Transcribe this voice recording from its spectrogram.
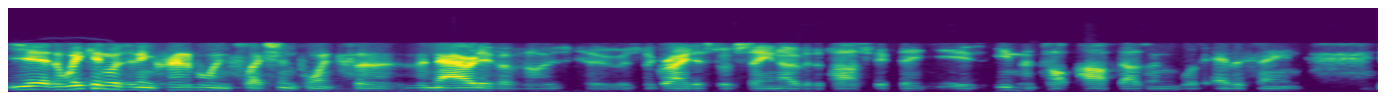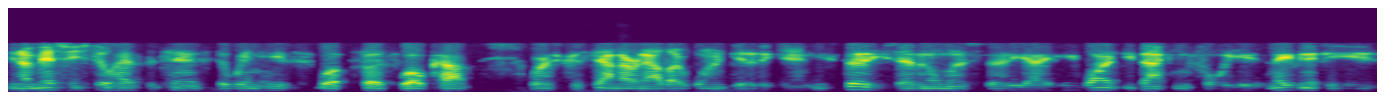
Yeah, the weekend was an incredible inflection point for the narrative of those two as the greatest we've seen over the past 15 years in the top half dozen we've ever seen. You know, Messi still has the chance to win his first World Cup whereas Cristiano Ronaldo won't get it again. He's 37, almost 38. He won't be back in four years. And even if he is,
